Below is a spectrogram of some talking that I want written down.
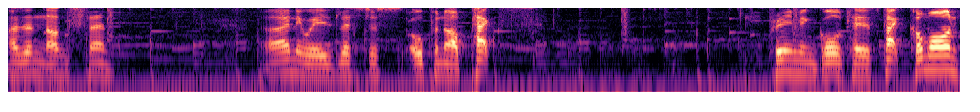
I didn't understand. Uh, anyways, let's just open our packs. Premium Gold Players pack, come on!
